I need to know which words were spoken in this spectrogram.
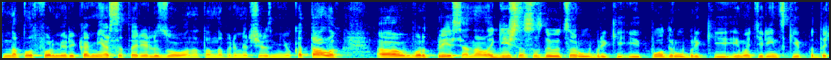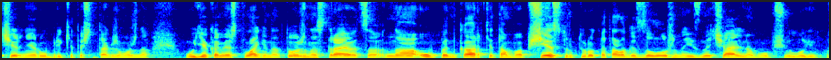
на платформе Recommerce это реализовано, там, например, через меню каталог. В WordPress аналогично создается создаются рубрики и подрубрики, и материнские, и поддочерние рубрики. Точно так же можно у e-commerce плагина тоже настраиваться. На OpenCart там вообще структура каталога заложена изначально в общую логику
